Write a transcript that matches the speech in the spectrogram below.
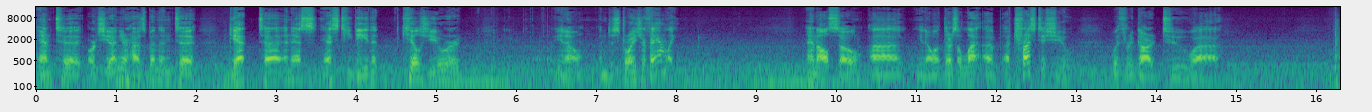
and to or cheat on your husband and to get uh, an S- STD that kills you or you know and destroys your family. And also, uh, you know, there's a, a, a, trust issue with regard to uh, uh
